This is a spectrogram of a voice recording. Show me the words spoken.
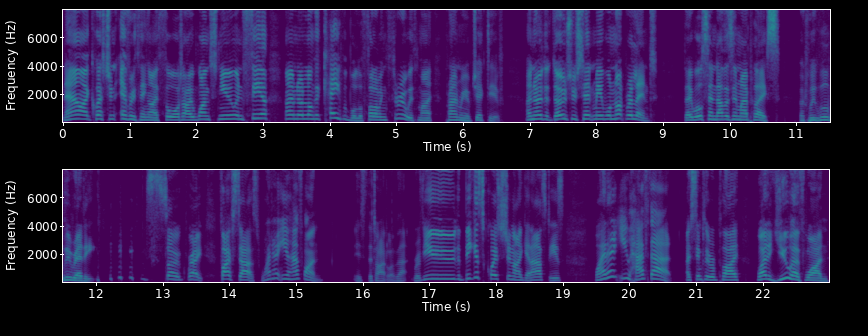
Now I question everything I thought I once knew and fear I am no longer capable of following through with my primary objective. I know that those who sent me will not relent. They will send others in my place, but we will be ready. so great. Five stars. Why don't you have one? Is the title of that review. The biggest question I get asked is, why don't you have that? I simply reply, why do you have one?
